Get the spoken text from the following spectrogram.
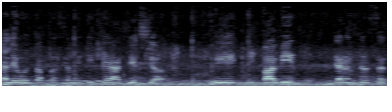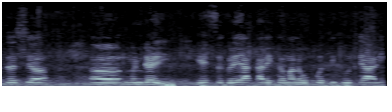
शालेय व्यवस्थापन समितीचे अध्यक्ष मंत्री दीपावीर त्यानंतर सदस्य मंडळी हे सगळे या कार्यक्रमाला उपस्थित होते आणि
